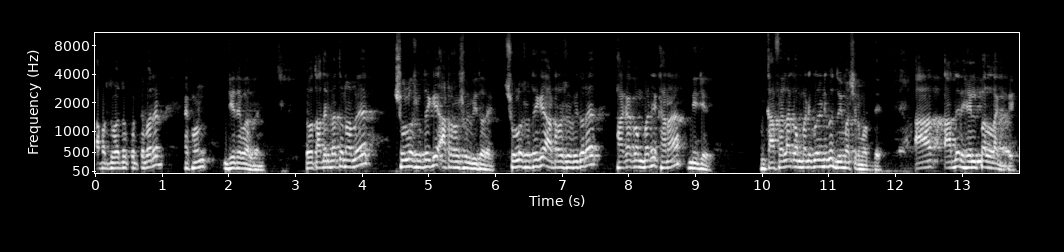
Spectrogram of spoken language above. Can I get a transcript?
আবার যোগাযোগ করতে পারেন। এখন যেতে পারবেন। তো তাদের বেতন হবে ষোলোশো থেকে আঠারোশোর ভিতরে। ষোলোশো থেকে আঠারোশোর ভিতরে থাকা কোম্পানির খানা, নিজের। কাফেলা কোম্পানি করে নিবে দুই মাসের মধ্যে। আর তাদের হেল্পার লাগবে।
